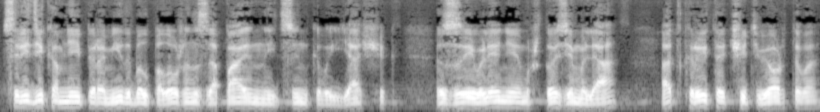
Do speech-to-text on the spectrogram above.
Среди камней пирамиды был положен запаянный цинковый ящик с заявлением, что Земля открыта 4-17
